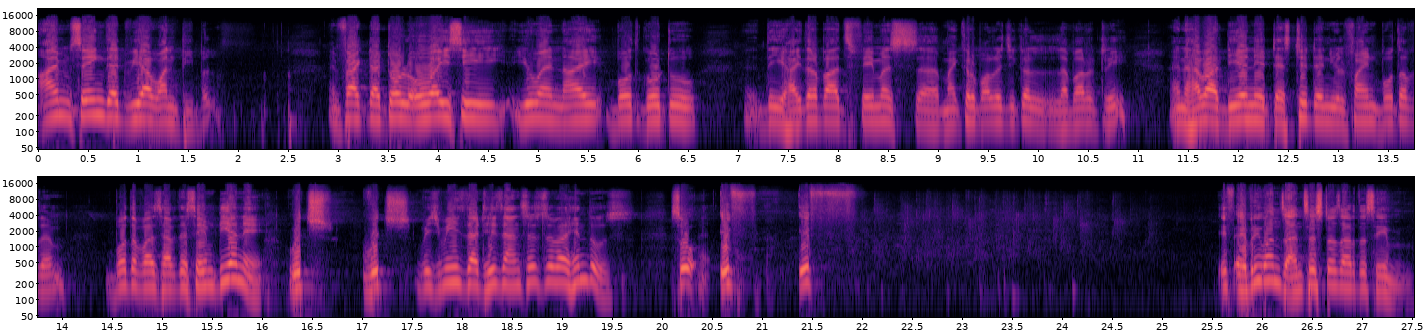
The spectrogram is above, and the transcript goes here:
I am saying that we are one in fact, I told Owaisi, you and I both go to the Hyderabad's famous uh, microbiological laboratory and have our DNA tested, and you'll find both of them, both of us have the same DNA, Which, which, which means that his ancestors were Hindus. so if, if, if everyone's ancestors are the same,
